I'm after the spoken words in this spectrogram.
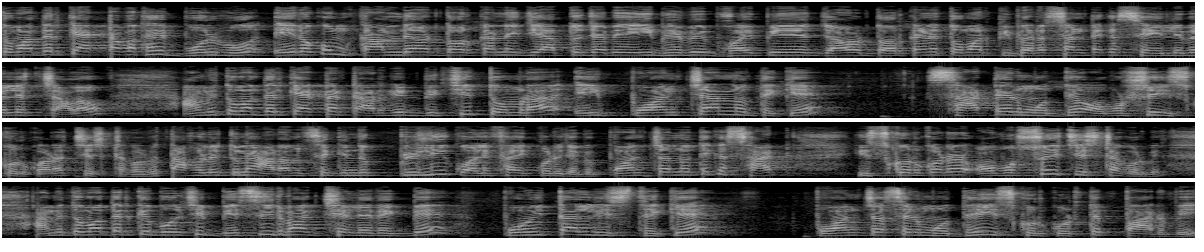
তোমাদেরকে একটা কথাই বলব, এরকম কান দেওয়ার দরকার নেই যে এত যাবে, এই ভেবে ভয় পেয়ে যাওয়ার দরকার নেই, তোমার প্রিপারেশানটাকে সেই লেভেলে চালাও। আমি তোমাদেরকে একটা টার্গেট দিচ্ছি, তোমরা এই পঞ্চান্ন থেকে ষাটের মধ্যে অবশ্যই স্কোর করার চেষ্টা করবে। তাহলে তুমি আরামসে কিন্তু প্রিলি কোয়ালিফাই করে যাবে। পঞ্চান্ন থেকে ষাট স্কোর করার অবশ্যই চেষ্টা করবে। আমি তোমাদেরকে বলছি, বেশিরভাগ ছেলে দেখবে পঁয়তাল্লিশ থেকে পঞ্চাশের মধ্যেই স্কোর করতে পারবে।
